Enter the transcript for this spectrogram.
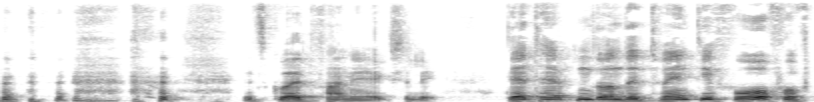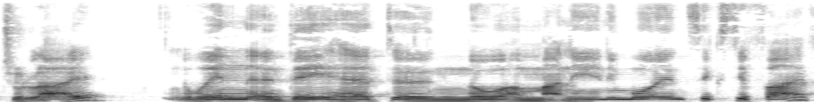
it's quite funny actually. That happened on the 24th of July when uh, they had uh, no money anymore in 65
